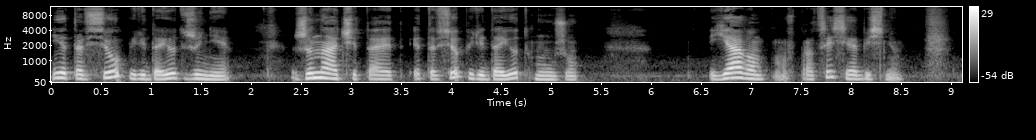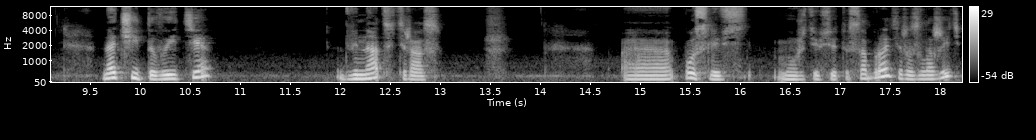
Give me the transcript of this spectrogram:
и это все передает жене. Жена читает, это все передает мужу. Я вам в процессе объясню. Начитывайте 12 раз. Э, после можете все это собрать, разложить.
